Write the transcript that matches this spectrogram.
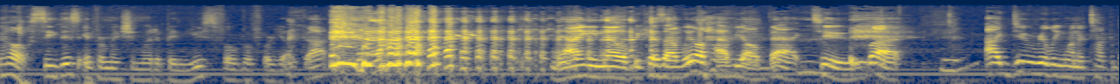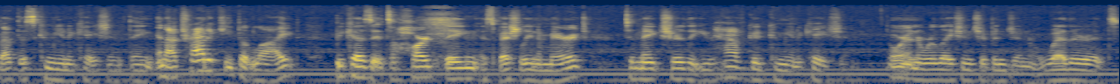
oh, see, this information would have been useful before y'all got here. Now you know, because I will have y'all back too. But Mm-hmm. I do really want to talk about this communication thing. And I try to keep it light because it's a hard thing, especially in a marriage, to make sure that you have good communication or in a mm-hmm. relationship in general, whether it's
